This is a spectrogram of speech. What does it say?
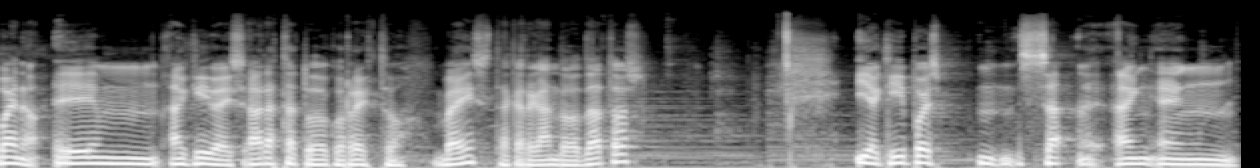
Bueno, em, aquí veis, ahora está todo correcto. ¿Veis? Está cargando los datos. Y aquí pues mm, en, en,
